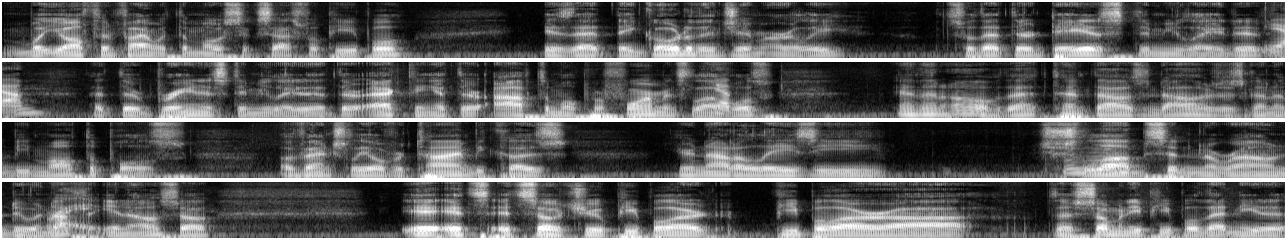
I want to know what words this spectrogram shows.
what you often find with the most successful people is that they go to the gym early so that their day is stimulated, Yeah. that their brain is stimulated, that they're acting at their optimal performance levels. And then oh, that $10,000 is going to be multiples eventually over time because you're not a lazy schlub sitting around doing Mm-hmm. Right. nothing, you know? So it, it's it's so true. People are people are uh, there's so many people that need to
